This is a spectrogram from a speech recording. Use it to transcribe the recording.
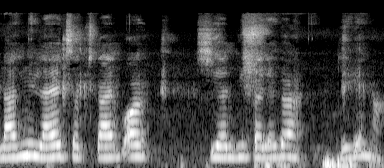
लाजमी लाइक सब्सक्राइब और शेयर भी करेगा, ठीक है ना?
